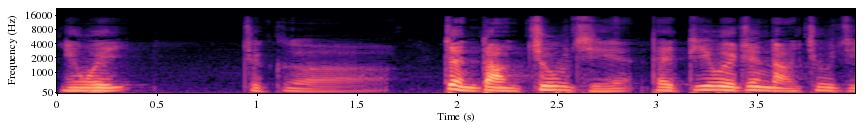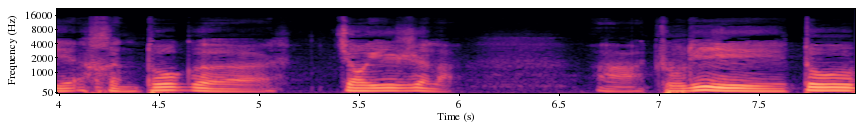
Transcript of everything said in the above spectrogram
因为这个震荡纠结，在低位震荡纠结很多个交易日了，啊，主力都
